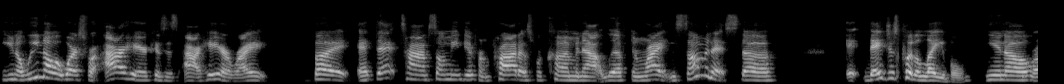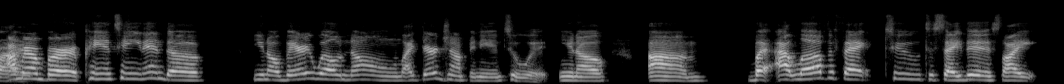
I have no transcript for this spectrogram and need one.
you know we know it works for our hair because it's our hair right? But at that time so many different products were coming out left and right and some of that stuff it, they just put a label you know? Right. i remember pantene and dove you know very well known like they're jumping into it you know? Um but i love the fact too to say this like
